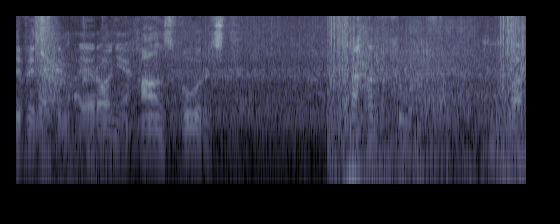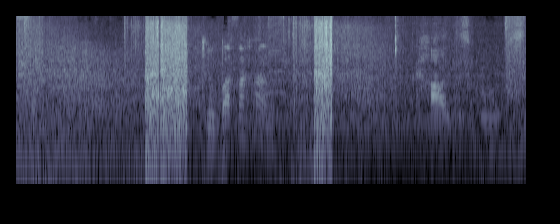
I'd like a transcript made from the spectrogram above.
Ale ksywy na tym Aeronie. Hans Wurst. Kiełbasa. Kiełbasa Hansa. Hans Wurst.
